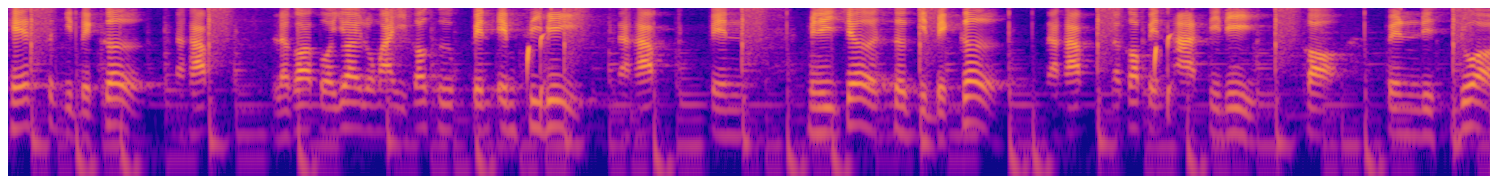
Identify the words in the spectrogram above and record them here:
Case Circuit Breaker นะครับ แล้วก็ตัวย่อยลงมาอีกก็คือเป็น MCB นะครับ เป็น Miniature Circuit Breaker นะครับ แล้วก็เป็น RCD ก็เป็น Residual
